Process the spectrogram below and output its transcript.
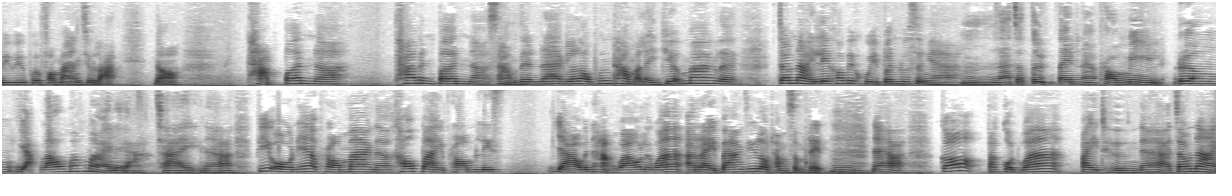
review performance อยู่ละเนาะถามเปิ้ลเนาะ ถ้าเป็นเปิ้ลนะสามเดือนแรกแล้วเราเพิ่งทำอะไรเยอะมากเลย เจ้านายเรียกเข้าไปคุยเปิ้ลรู้สึกไงคะอืมน่าจะตื่นเต้นนะเพราะมีเรื่องอยากเล่ามากมายเลยอะใช่นะคะพี่โอเนี่ยพร้อมมากนะเข้าไปพร้อม list ยาวเป็นหางว่าวเลยว่าอะไรบ้างที่เราทำสำเร็จอืมนะคะ ก็ปรากฏว่าไปถึงนะคะ เจ้านาย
